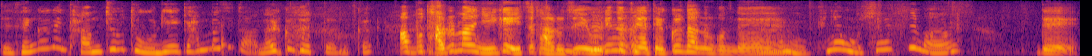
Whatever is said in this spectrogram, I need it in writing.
내 생각엔 다음 주부터 우리 얘기 한마디도 안 할 것 같다니까. 아, 뭐 다를 만한 얘기가 있어 다르지. 우리는 그냥 댓글 다는 건데. 음, 그냥 뭐 신경 쓰지 마요. 네.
